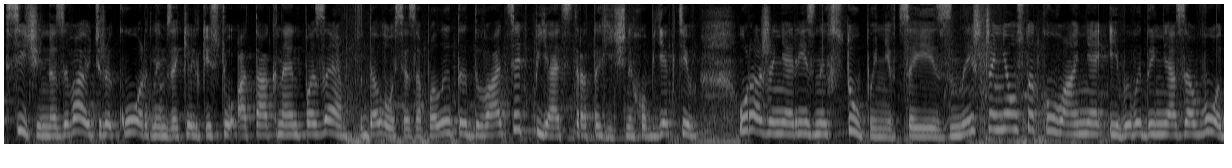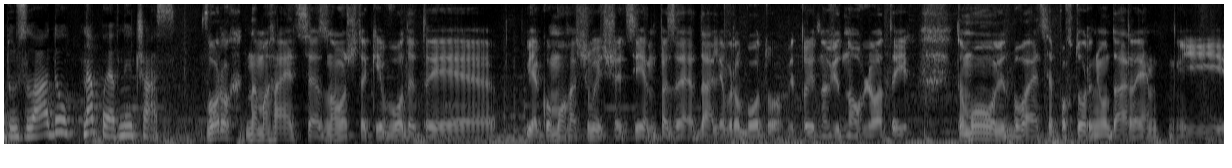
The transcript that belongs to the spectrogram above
Січень називають рекордним за кількістю атак на НПЗ. Вдалося запалити 25 стратегічних об'єктів. Ураження різних ступенів це і знищення устаткування і виведення заводу з ладу на певний час. Ворог намагається знову ж таки вводити якомога швидше ці НПЗ далі в роботу, відповідно відновлювати їх. Тому відбуваються повторні удари, і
